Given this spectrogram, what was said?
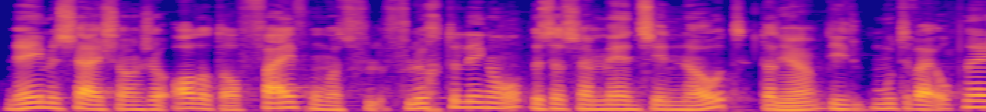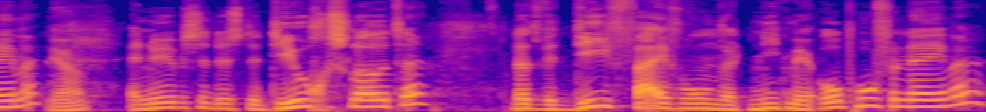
nemen zij sowieso altijd al 500 vl- vluchtelingen op. Dus dat zijn mensen in nood. Dat, Ja. Die moeten wij opnemen. Ja. En nu hebben ze dus de deal gesloten... dat we die 500 niet meer op hoeven nemen...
